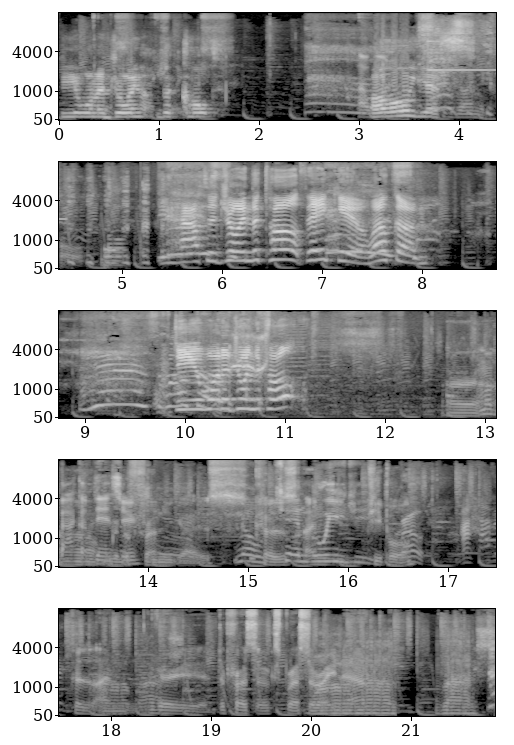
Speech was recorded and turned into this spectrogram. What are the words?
Do you want to join the cult? Oh, oh, yes. You have to join the cult. Thank you. Welcome. Yes. Do you want to join the cult? Uh, I'm a backup I'm dancer. gonna you guys because Ken I Luigi. need people. Bro, I haven't. Because I'm very depressive expressor right now.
